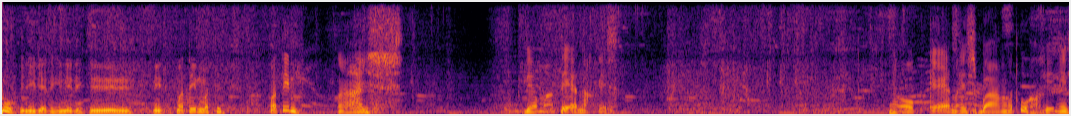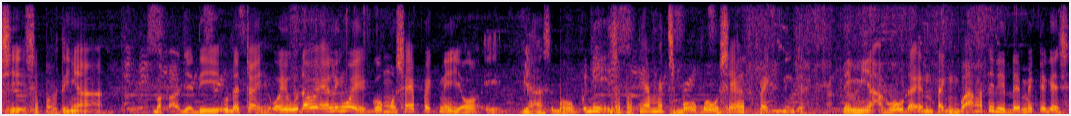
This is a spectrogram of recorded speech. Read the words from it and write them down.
Uh, ini dia nih, ini dia, ini, ini, nih, matiin, matiin, matiin. Nice. Dia mati enak, guys. Ya, oke, nice banget. Uh, ini sih sepertinya bakal jadi udah coy. Woi, udah woi Eling woi. Gue mau sepek nih, yo. Eh, biasa bau ini sepertinya match bau-bau sepek nih, guys. Nih Mia gue udah enteng banget ini damage ya, guys.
